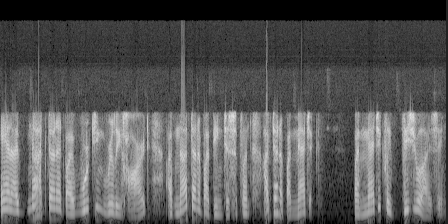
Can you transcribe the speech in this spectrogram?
And I've not done it by working really hard. I've not done it by being disciplined. I've done it by magic, by magically visualizing.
